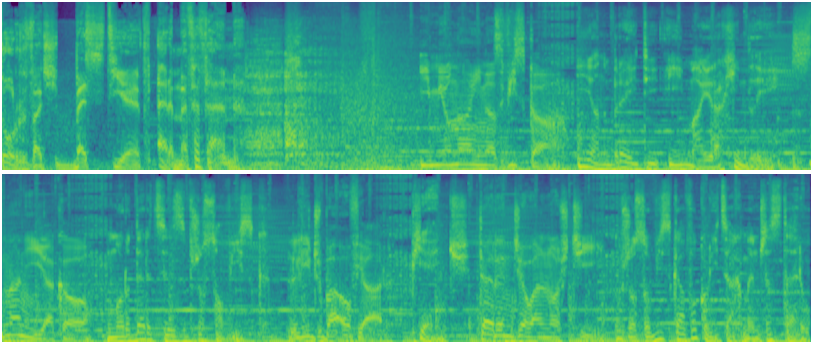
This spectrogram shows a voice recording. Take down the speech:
Dorwać bestie w RMFFM. Imiona i nazwiska Ian Brady i Myra Hindley. znani jako Mordercy z wrzosowisk. liczba ofiar, 5. teren działalności, Wrzosowiska w okolicach Manchesteru.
